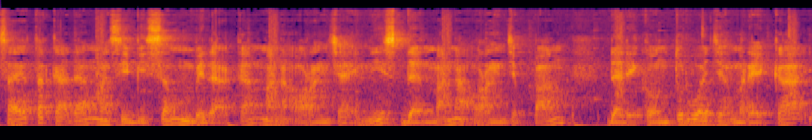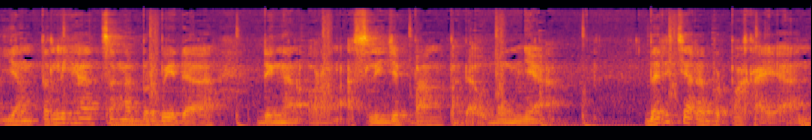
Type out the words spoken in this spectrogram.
saya terkadang masih bisa membedakan mana orang Chinese dan mana orang Jepang dari kontur wajah mereka yang terlihat sangat berbeda dengan orang asli Jepang pada umumnya. Dari cara berpakaian,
